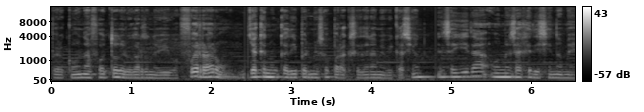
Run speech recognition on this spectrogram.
pero con una foto del lugar donde vivo. Fue raro, ya que nunca di permiso para acceder a mi ubicación. Enseguida un mensaje diciéndome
